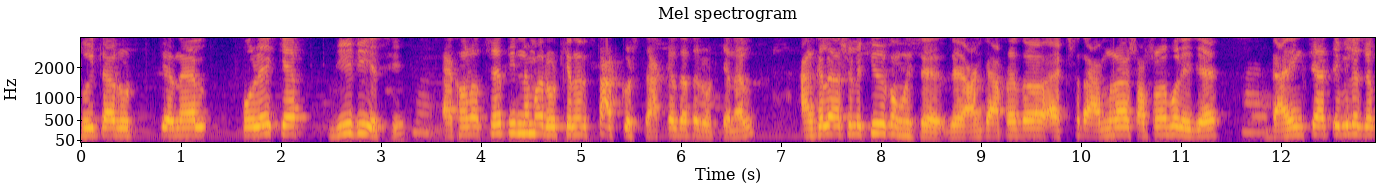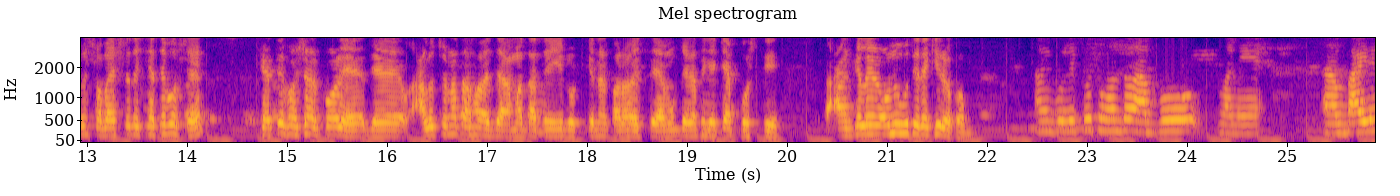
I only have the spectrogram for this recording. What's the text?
দুইটা রুট ক্যানেল করে ক্যাপ দিয়ে দিয়েছি। এখন হচ্ছে তিন নম্বর রুট ক্যানেল স্টার্ট করছে আঙ্কেল দাঁতের রুট ক্যানেল আঙ্কেলের আসলে কীরকম হয়েছে যে আঙ্কেল আপনারা তো একসাথে আমরা সবসময় বলি যে হ্যাঁ। ডাইনিং চেয়ার টেবিলে যখন সবাই একসাথে খেতে বসে খেতে বসার পরে যে আলোচনাটা হয় যে আমার দাঁতে এই রুট কেনা করা হয়েছে এমন জায়গা থেকে ক্যাপ করছি আঙ্কেলের অনুভূতিটা কীরকম? আমি বলি প্রথমত আব্বু মানে বাইরে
